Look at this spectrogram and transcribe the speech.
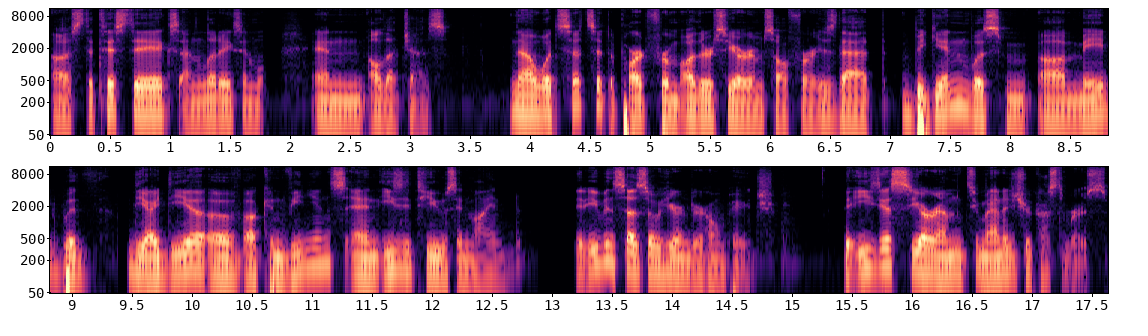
uh, statistics, analytics, and and all that jazz. Now, what sets it apart from other CRM software is that Bigin was uh, made with the idea of uh, convenience and easy to use in mind. It even says so here on their homepage. The easiest CRM to manage your customers.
